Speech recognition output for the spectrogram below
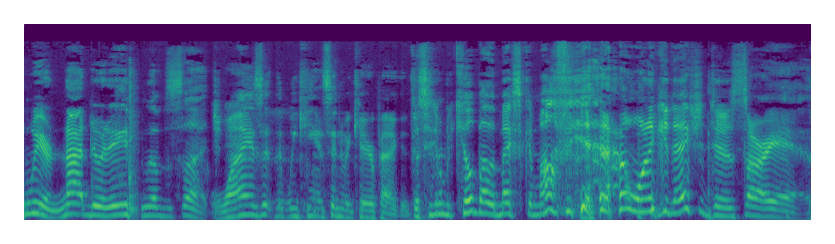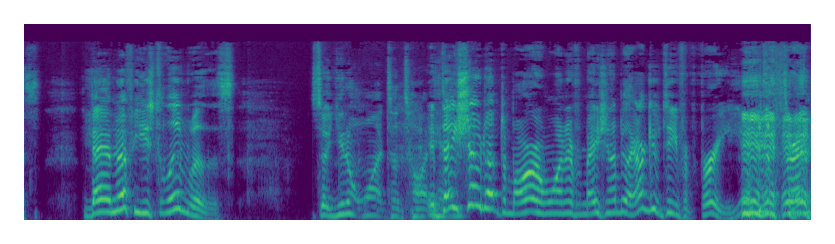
we are not doing anything of the such. Why is it that we can't send him a care package? Because he's gonna be killed by the Mexican mafia. I don't want a connection to his sorry ass. Bad enough he used to live with us. So you don't want to taunt If him? they showed up tomorrow and want information, I'd be like, I'll give it to you for free. You don't have to threaten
